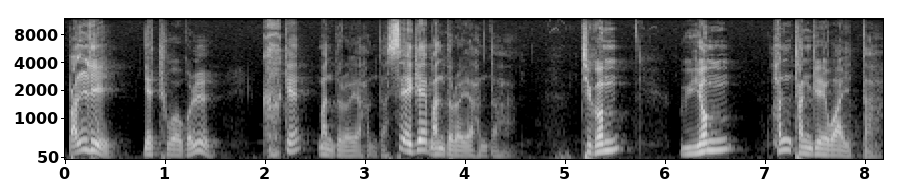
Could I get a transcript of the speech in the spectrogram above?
빨리 네트워크를 크게 만들어야 한다. 세게 만들어야 한다. 지금 위험한 단계에 와 있다.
